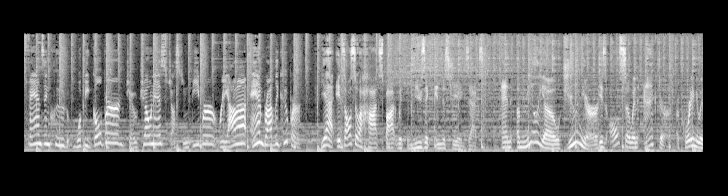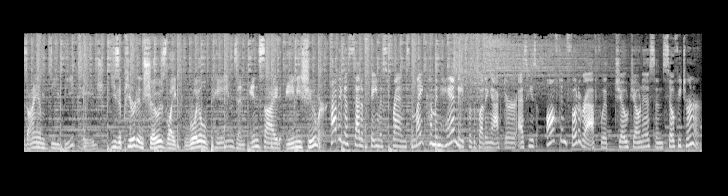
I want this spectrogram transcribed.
fans include Whoopi Goldberg, Joe Jonas, Justin Bieber, Rihanna, and Bradley Cooper. Yeah, it's also a hotspot with the music industry execs. And Emilio Jr. is also an actor. According to his IMDb page, he's appeared in shows like Royal Pains and Inside Amy Schumer. Having a set of famous friends might come in handy for the budding actor, as he's often photographed with Joe Jonas and Sophie Turner.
